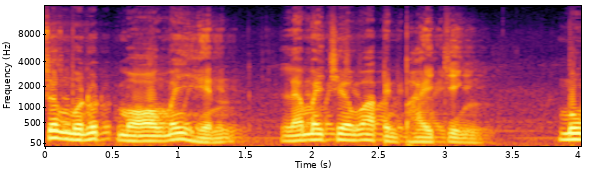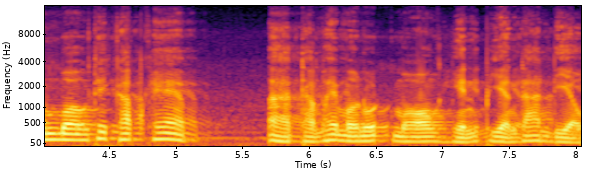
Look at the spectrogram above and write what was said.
ซึ่งมนุษย์มองไม่เห็นและไม่เชื่อว่าเป็นภัยจริง มุมมองที่คับแคบ อาจทำให้มนุษย์มองเห็นเพียงด้านเดียว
